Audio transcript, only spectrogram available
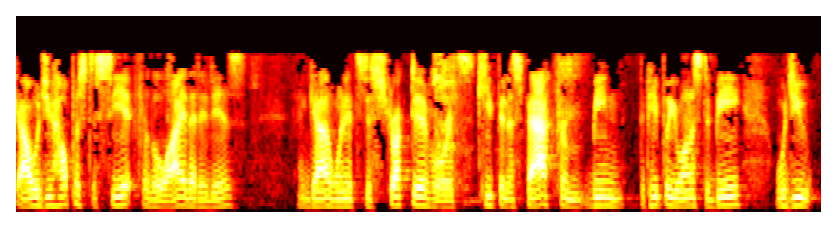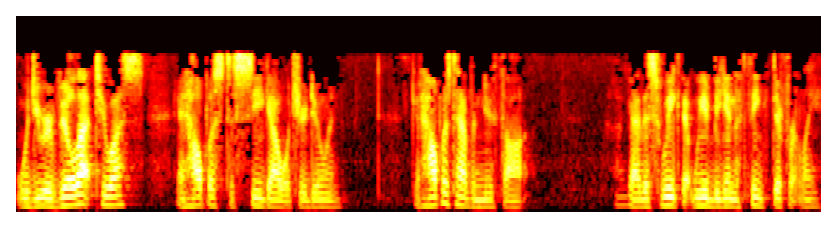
God, would you help us to see it for the lie that it is? And God, when it's destructive or it's keeping us back from being the people you want us to be, would you, would you reveal that to us and help us to see, God, what you're doing? God, help us to have a new thought. God, this week that we begin to think differently.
